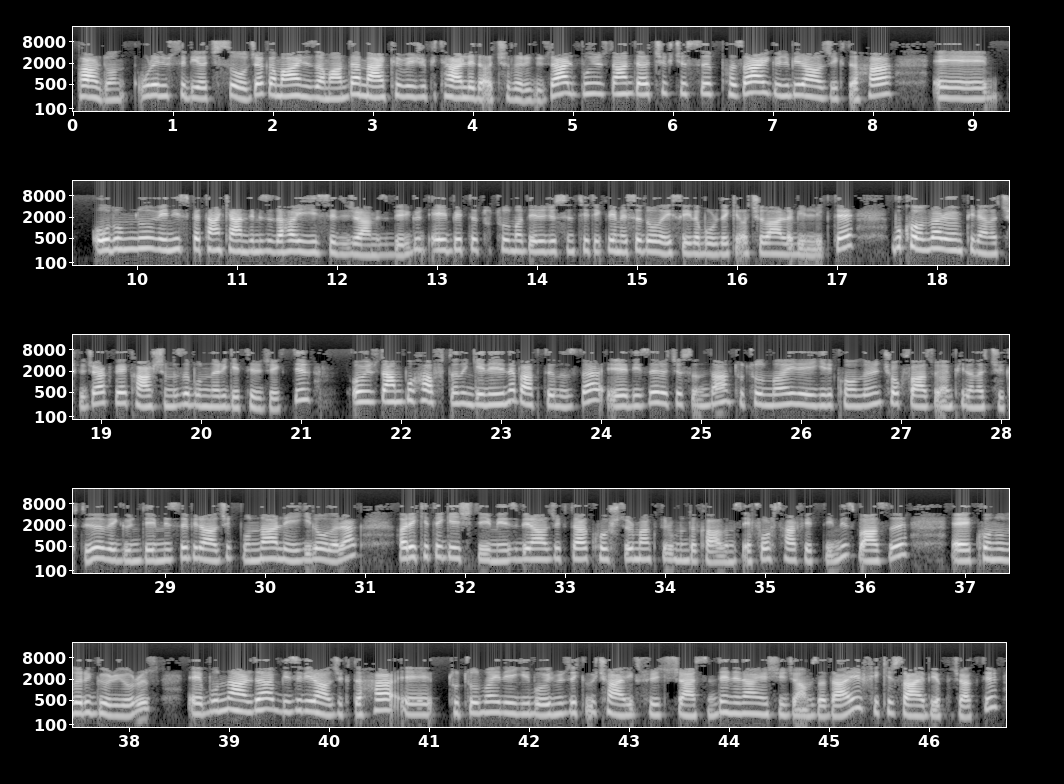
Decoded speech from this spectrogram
pardon Uranüs'te bir açısı olacak ama aynı zamanda Merkür ve Jüpiter'le de açıları güzel. Bu yüzden de açıkçası pazar günü birazcık daha e, olumlu ve nispeten kendimizi daha iyi hissedeceğimiz bir gün. Elbette tutulma derecesini tetiklemesi dolayısıyla buradaki açılarla birlikte bu konular ön plana çıkacak ve karşımıza bunları getirecektir. O yüzden bu haftanın geneline baktığımızda e, bizler açısından tutulma ile ilgili konuların çok fazla ön plana çıktığı ve gündemimizde birazcık bunlarla ilgili olarak harekete geçtiğimiz, birazcık daha koşturmak durumunda kaldığımız, efor sarf ettiğimiz bazı e, konuları görüyoruz. E, bunlar da bizi birazcık daha e, tutulma ile ilgili bu önümüzdeki 3 aylık süreç içerisinde neler yaşayacağımıza dair fikir sahibi yapacaktır.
